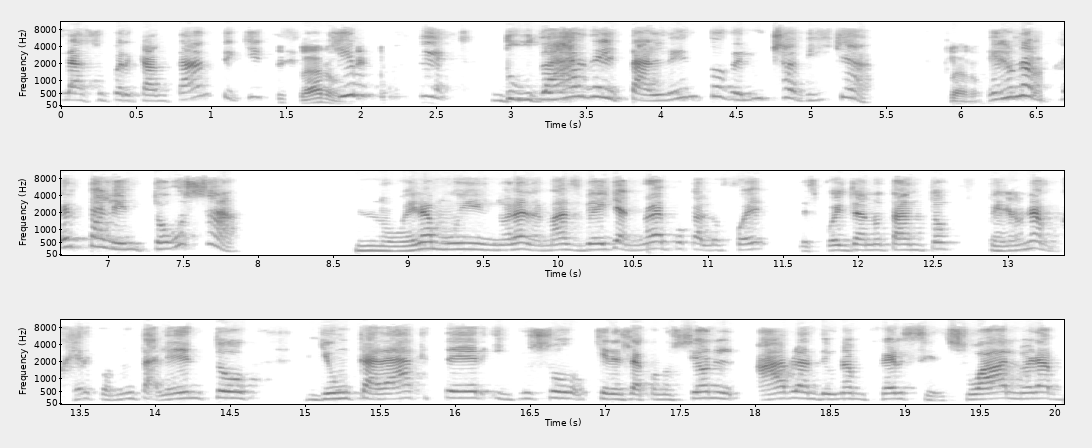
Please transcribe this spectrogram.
la super cantante. ¿Quién, ¿Quién puede dudar del talento de Lucha Villa? Claro. Era una mujer talentosa. No era muy, no era la más bella, en una época lo fue, después ya no tanto, pero era una mujer con un talento, y un carácter, incluso quienes la conocieron hablan de una mujer sensual, no era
